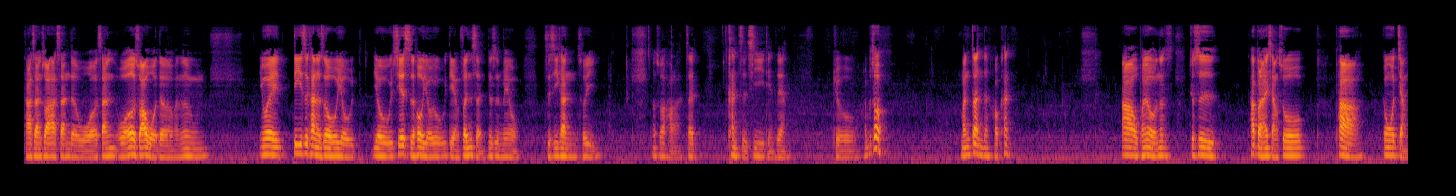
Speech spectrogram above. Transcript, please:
他三刷他三的，我三我二刷我的，反正因为第一次看的时候，有有些时候有点分神，就是没有仔细看，所以他说好了，再看仔细一点，这样就还不错，蛮赞的，好看。啊，我朋友那就是他本来想说怕跟我讲，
